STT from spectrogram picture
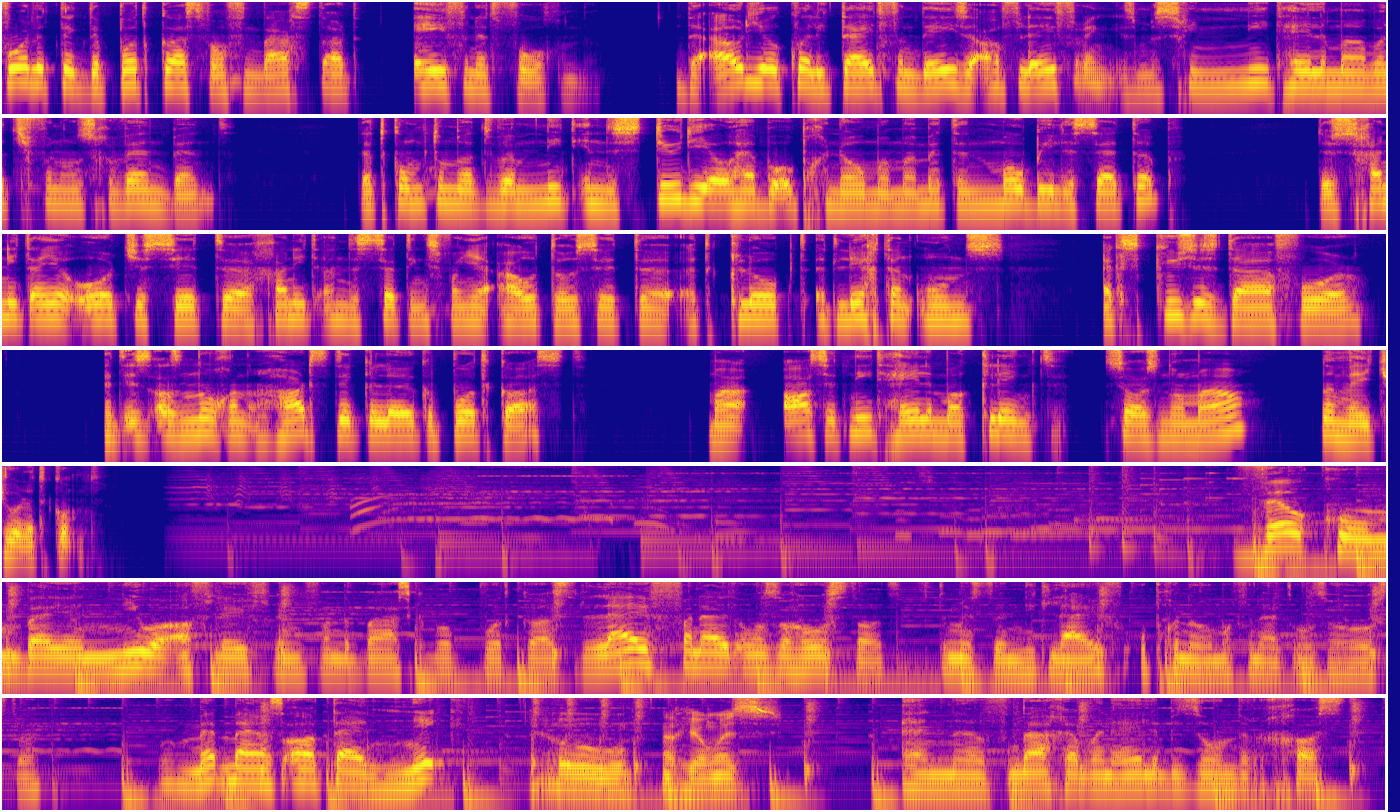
voordat ik de podcast van vandaag start, even het volgende. De audio-kwaliteit van deze aflevering is misschien niet helemaal wat je van ons gewend bent. Dat komt omdat we hem niet in de studio hebben opgenomen, maar met een mobiele setup. Dus ga niet aan je oortjes zitten, ga niet aan de settings van je auto zitten. Het klopt, het ligt aan ons. Excuses daarvoor. Het is alsnog een hartstikke leuke podcast. Maar als het niet helemaal klinkt zoals normaal, dan weet je hoe dat komt. Welkom bij een nieuwe aflevering van de Basketball Podcast. Live vanuit onze hoofdstad. Of tenminste, niet live, opgenomen vanuit onze hoofdstad. Met mij als altijd Nick. Yo, nog jongens. En uh, vandaag hebben we een hele bijzondere gast.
